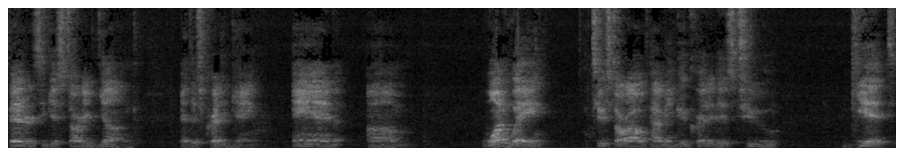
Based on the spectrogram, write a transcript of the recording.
better to get started young at this credit game. And um, one way to start out with having good credit is to get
